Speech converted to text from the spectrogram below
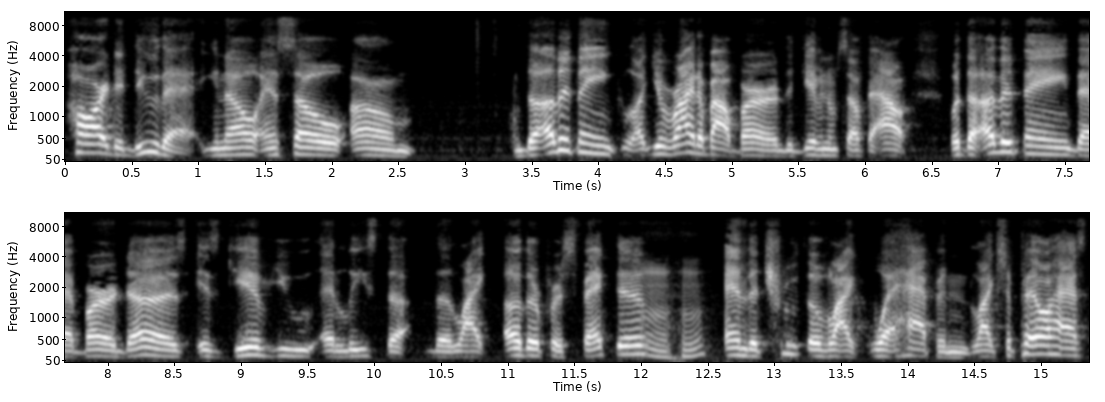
hard to do that, you know. And so um the other thing, like you're right about Burr, the giving himself the out. But the other thing that Burr does is give you at least the the like other perspective Mm-hmm. and the truth of like what happened. Like Chappelle has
